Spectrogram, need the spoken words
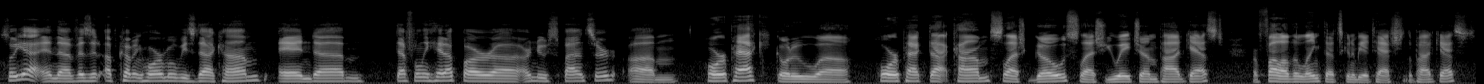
So yeah, and uh, visit upcominghorrormovies.com and um, definitely hit up our uh, our new sponsor, um, Horror Pack. Go to uh, horrorpack.com slash go slash UHM podcast or follow the link that's going to be attached to the podcast.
